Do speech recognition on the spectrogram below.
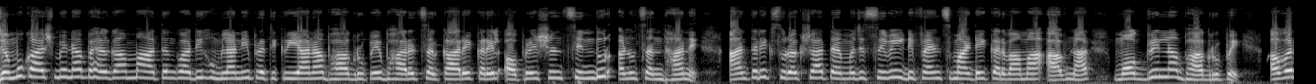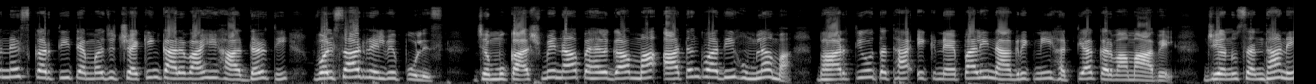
જમ્મુ કાશ્મીરના પહેલગામમાં આતંકવાદી હુમલાની પ્રતિક્રિયાના ભાગરૂપે ભારત સરકારે કરેલ ઓપરેશન સિંદૂર અનુસંધાને આંતરિક સુરક્ષા તેમજ સિવિલ ડિફેન્સ માટે કરવામાં આવનાર મોકડ્રીલના ભાગરૂપે અવેરનેસ કરતી તેમજ ચેકિંગ કાર્યવાહી હાથ ધરતી વલસાડ રેલવે પોલીસ જમ્મુ કાશ્મીરના પહેલગામમાં આતંકવાદી હુમલામાં ભારતીયો તથા એક નેપાળી નાગરિકની હત્યા કરવામાં આવેલ, જે અનુસંધાને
